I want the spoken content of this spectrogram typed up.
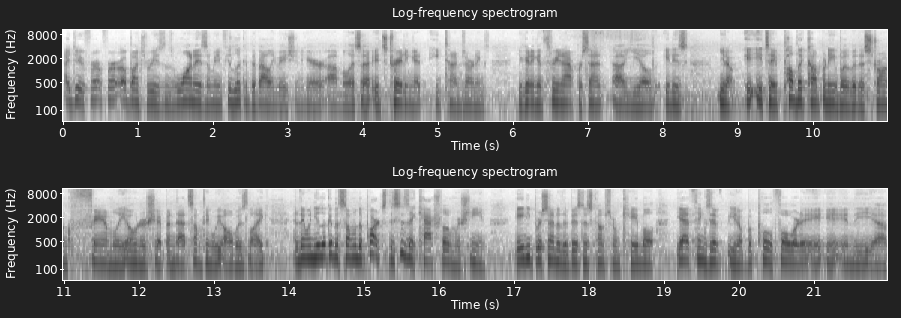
I do for, for a bunch of reasons. One is, I mean, if you look at the valuation here, uh, Melissa, it's trading at eight times earnings. You're getting a three and a half percent uh, yield. It is you know, it's a public company but with a strong family ownership, and that's something we always like. And then when you look at the sum of the parts, this is a cash flow machine. 80% of the business comes from cable. Yeah, things have you know pulled forward in, the uh,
